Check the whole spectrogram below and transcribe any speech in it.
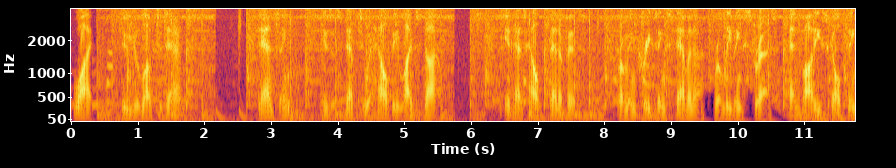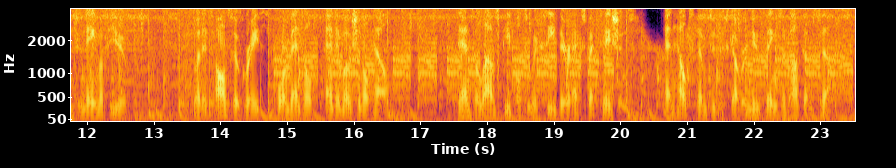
Why do you love to dance? Dancing is a step to a healthy lifestyle. It has health benefits, from increasing stamina, relieving stress, and body sculpting to name a few. But it's also great for mental and emotional health. Dance allows people to exceed their expectations, and helps them to discover new things about themselves.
